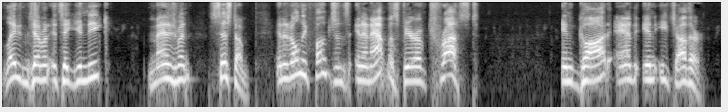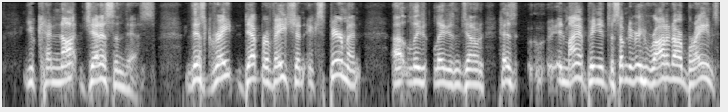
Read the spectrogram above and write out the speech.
Ladies and gentlemen, it's a unique management system, and it only functions in an atmosphere of trust in God and in each other. You cannot jettison this. This great deprivation experiment, uh, ladies and gentlemen, has, in my opinion, to some degree, rotted our brains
